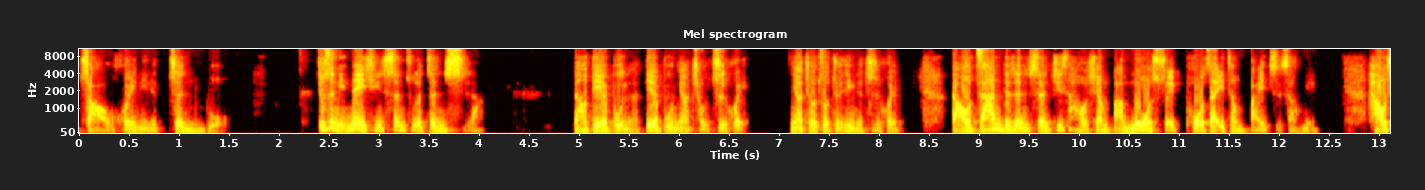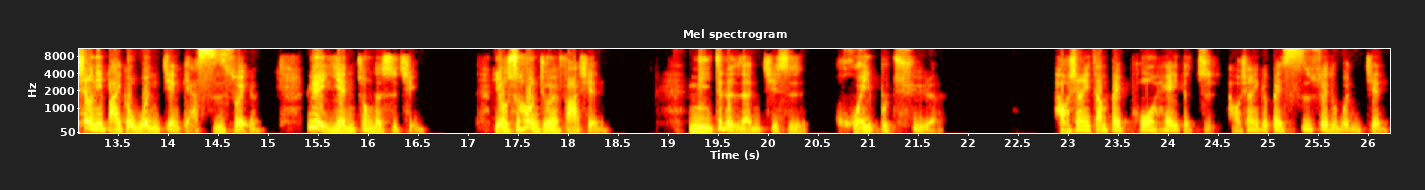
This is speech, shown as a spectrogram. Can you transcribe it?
找回你的真我，就是你内心深处的真实啊。然后第二步呢？第二步你要求智慧，你要求做决定的智慧。搞砸你的人生，其实好像把墨水泼在一张白纸上面。好像你把一个文件给它撕碎了，越严重的事情，有时候你就会发现，你这个人其实回不去了。好像一张被泼黑的纸，好像一个被撕碎的文件，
